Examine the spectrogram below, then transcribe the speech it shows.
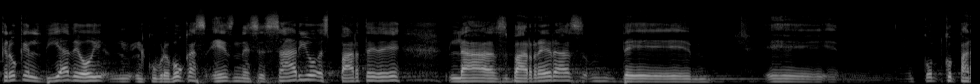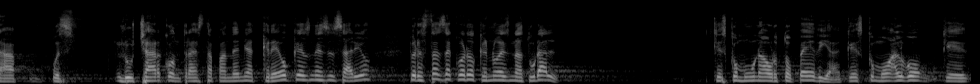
creo que el día de hoy el cubrebocas es necesario, es parte de las barreras de eh, para pues luchar contra esta pandemia. Creo que es necesario, pero estás de acuerdo que no es natural, que es como una ortopedia, que es como algo que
